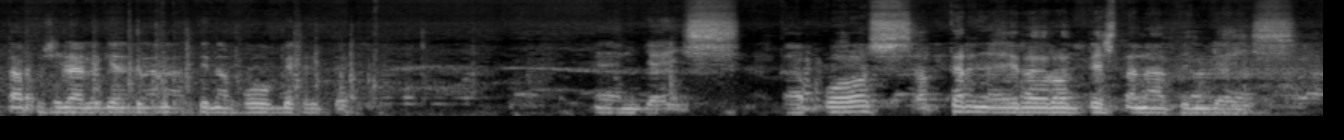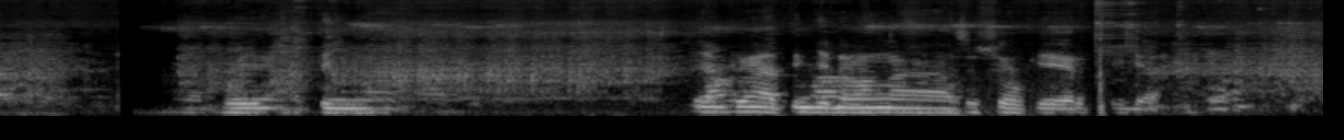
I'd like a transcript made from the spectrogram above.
Tapos ilalagyan na natin ang cover ito. Ayan guys. Tapos after niya, i-road test na natin guys. Ayan po yung ating Ayan po yung ating ginawang ah, Suzuki Ertiga. Ayan.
